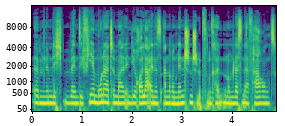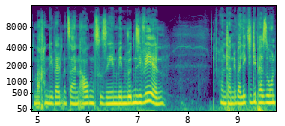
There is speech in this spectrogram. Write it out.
ähm, nämlich wenn Sie vier Monate mal in die Rolle eines anderen Menschen schlüpfen könnten, um das in Erfahrung zu machen, die Welt mit seinen Augen zu sehen, wen würden Sie wählen? Und dann überlegte die Person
